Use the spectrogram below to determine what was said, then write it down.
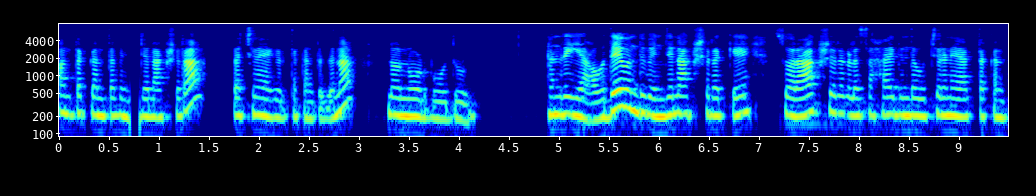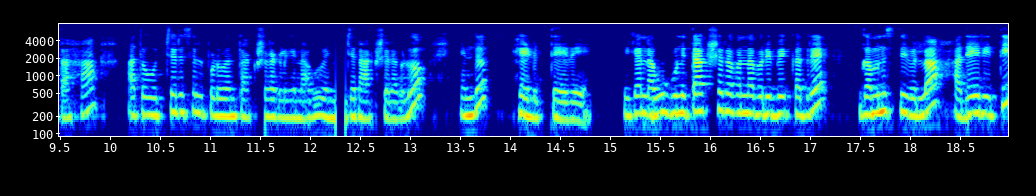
ಅಂತಕ್ಕಂಥ ವ್ಯಂಜನಾಕ್ಷರ ರಚನೆಯಾಗಿರ್ತಕ್ಕಂಥದ್ದನ್ನ ನಾವು ನೋಡ್ಬೋದು. ಅಂದ್ರೆ ಯಾವುದೇ ಒಂದು ವ್ಯಂಜನಾಕ್ಷರಕ್ಕೆ ಸ್ವರಾಕ್ಷರಗಳ ಸಹಾಯದಿಂದ ಉಚ್ಚಾರಣೆ ಆಗ್ತಕ್ಕಂತಹ ಅಥವಾ ಉಚ್ಚರಿಸಲ್ಪಡುವಂತಹ ಅಕ್ಷರಗಳಿಗೆ ನಾವು ವ್ಯಂಜನಾಕ್ಷರಗಳು ಎಂದು ಹೇಳುತ್ತೇವೆ. ಈಗ ನಾವು ಗುಣಿತಾಕ್ಷರವನ್ನ ಬರಿಬೇಕಾದ್ರೆ ಗಮನಿಸ್ತೀವಲ್ಲ? ಅದೇ ರೀತಿ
